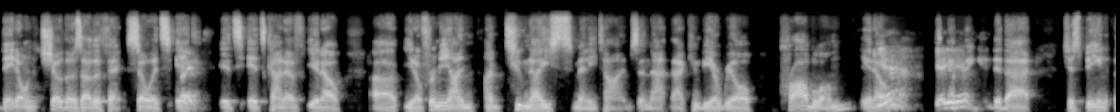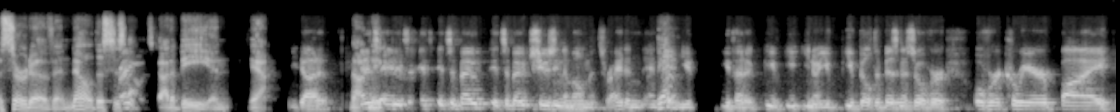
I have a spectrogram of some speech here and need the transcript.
they don't show those other things so it's right. it's it's it's kind of you know uh, you know for me i'm i'm too nice many times and that that can be a real problem you know yeah yeah, yeah. into that just being assertive and no, this is right. how it's got to be. And yeah, you got it. Not and, it's, and it's, it's, about it's about choosing the moments, right? And and yeah. again, you you've had a you, you know you you built a business over over a career by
